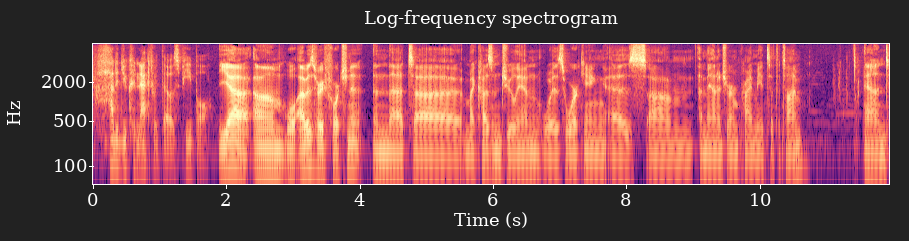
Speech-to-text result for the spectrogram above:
how did you connect with those people? Yeah, um, well, I was very fortunate in that uh, my cousin Julian was working as um, a manager in Prime Meats at the time, and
